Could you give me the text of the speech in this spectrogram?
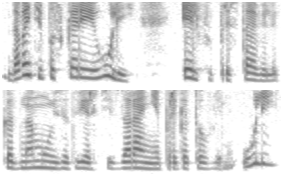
«Давайте поскорее улей!» Эльфы приставили к одному из отверстий заранее приготовленный улей,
